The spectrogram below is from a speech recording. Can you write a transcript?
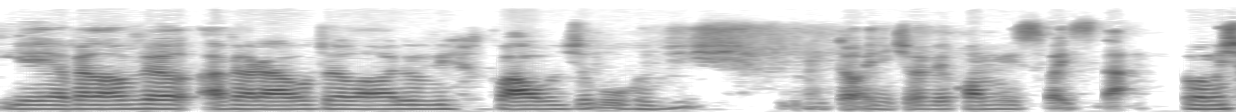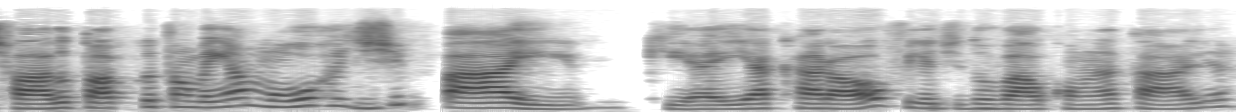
e aí haverá o, velório virtual de Lourdes. Então a gente vai ver como isso vai se dar. Vamos falar do tópico também amor de pai. Que aí a Carol, filha de Durval com Natália,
